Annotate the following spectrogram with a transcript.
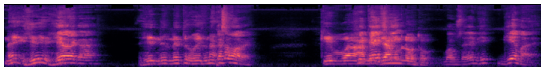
नाही हे हे आहे का? हे निर्णय तर होईल ना. कसा होणार आहे? की बाबा. म्हणलो होतो. भाऊसाहेब ही गेम आहे.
